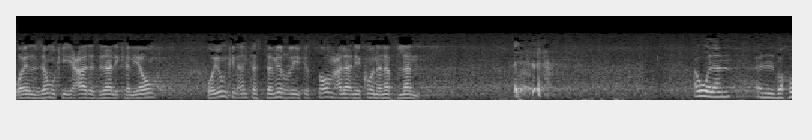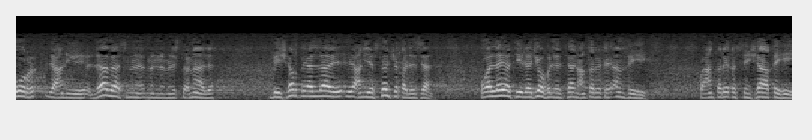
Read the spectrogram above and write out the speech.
ويلزمك إعادة ذلك اليوم ويمكن أن تستمري في الصوم على أن يكون نفلا. أولا البخور يعني لا بأس من, من, من استعماله بشرط أن لا يعني يستنشق الإنسان وأن لا يأتي إلى جوف الإنسان عن طريق أنفه وعن طريق استنشاقه.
